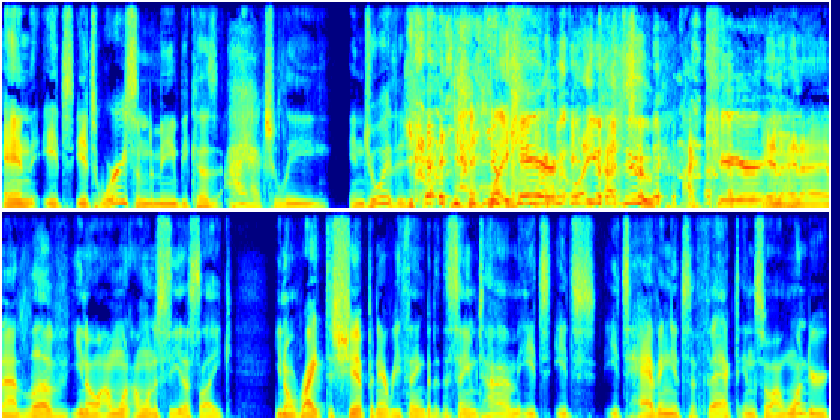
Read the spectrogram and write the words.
And it's it's worrisome to me because I actually enjoy this shit. you care. like You I do. I care and and I, and I love, you know, I want I want to see us like, you know, right the ship and everything, but at the same time it's it's it's having its effect and so I wonder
